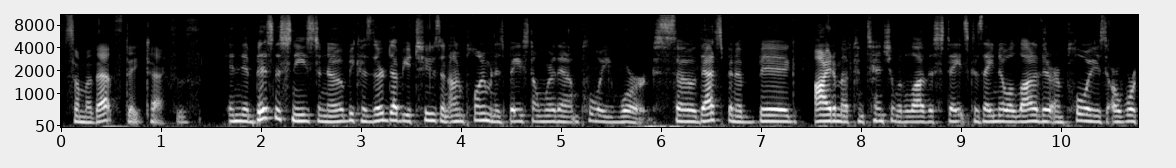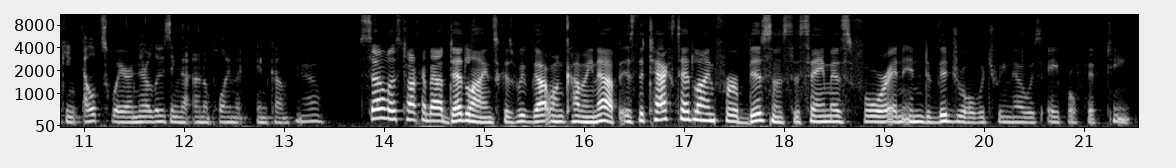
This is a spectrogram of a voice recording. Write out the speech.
some of that state taxes. And the business needs to know because their W 2s and unemployment is based on where that employee works. So that's been a big item of contention with a lot of the states because they know a lot of their employees are working elsewhere and they're losing that unemployment income. Yeah. So let's talk about deadlines because we've got one coming up. Is the tax deadline for a business the same as for an individual, which we know is April 15th?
